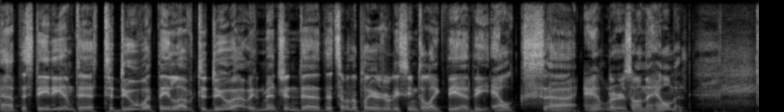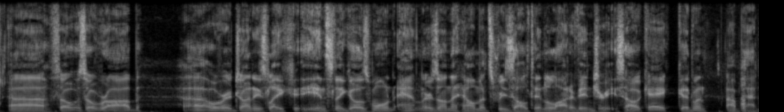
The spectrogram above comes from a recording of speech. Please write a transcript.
at the stadium to, to do what they love to do. I had mentioned uh, that some of the players really seem to like the uh, the Elks uh, antlers on the helmet. so so Rob uh, over at Johnny's Lake instantly goes, won't antlers on the helmets result in a lot of injuries? Okay, good one. Not bad.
